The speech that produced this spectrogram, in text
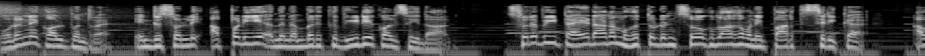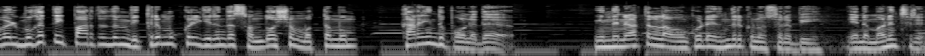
உடனே கால் பண்றேன் என்று சொல்லி அப்படியே அந்த நம்பருக்கு வீடியோ கால் செய்தான் சுரபி டயர்டான முகத்துடன் சோகமாக அவனை பார்த்து சிரிக்க அவள் முகத்தை பார்த்ததும் விக்ரமுக்குள் இருந்த சந்தோஷம் மொத்தமும் கரைந்து போனது. இந்த நேரத்தில் நான் உன் கூட இருந்திருக்கணும் சுரபி. என்னை மன்னிச்சிரு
